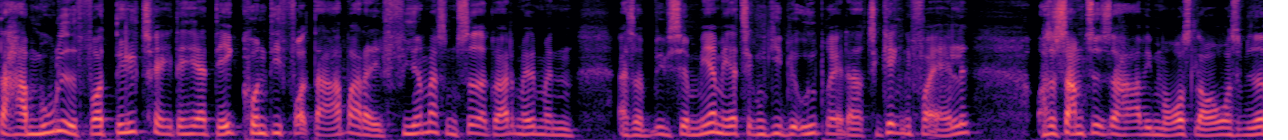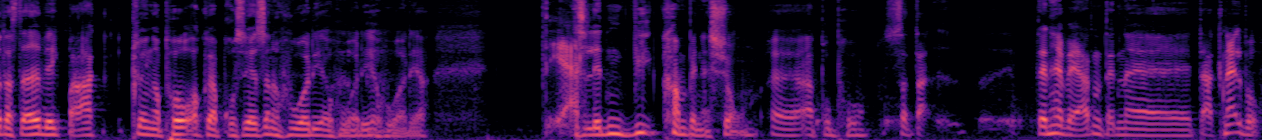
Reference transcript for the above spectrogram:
der har mulighed for at deltage i det her. Det er ikke kun de folk, der arbejder i et firma, som sidder og gør det med det, men altså, vi ser mere og mere teknologi bliver udbredt og tilgængelig for alle. Og så samtidig så har vi Mors lov og så videre, der stadigvæk bare klynger på og gør processerne hurtigere og hurtigere og hurtigere. Det er altså lidt en vild kombination, øh, apropos. Så der, den her verden, den er, der er knald på.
